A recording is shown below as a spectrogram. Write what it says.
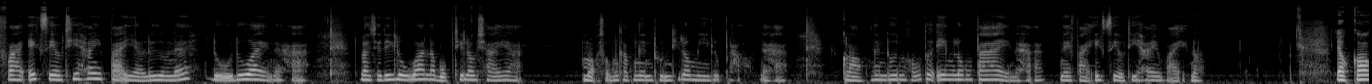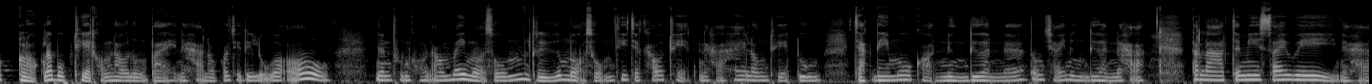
ไฟล์ Excel ที่ให้ไปอย่าลืมนะ ดูด้วยนะคะ เราจะได้รู้ว่าระบบที่เราใช้อะเหมาะสมกับเงินทุนที่เรามีหรือเปล่านะคะ กรอกเงินทุนของตัวเองลงไปนะคะ ในไฟล์ Excel ที่ให้ไว้เนาะ แล้วก็กรอกระบบเทรดของเราลงไปนะคะ เราก็จะได้รู้ว่าโอ้เงินทุนของเราไม่เหมาะสมหรือเหมาะสมที่จะเข้าเทรดนะคะ ให้ลองเทรดดูจากเดโมก่อน 1 เดือนนะ ต้องใช้ 1 เดือนนะคะ ตลาดจะมีไซด์เวย์นะคะ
